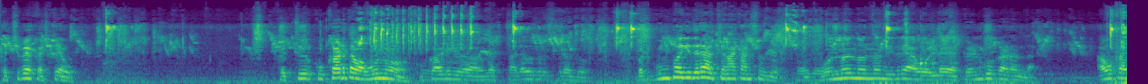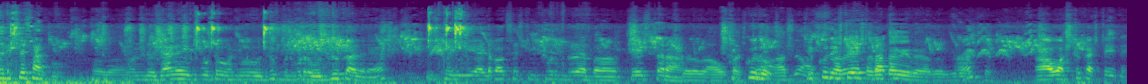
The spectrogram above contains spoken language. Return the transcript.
ಕಚ್ಚಬೇಕಷ್ಟೇ ಅವು. ಕಚ್ಚೂರು ಕುಕ್ಕಾಡ್ತಾವ ಅವನು ಕುಕ್ಕಾಡಿ ಒಂದಷ್ಟು ತಲೆ ಉದುರಿಸ್ತಿರೋದು. ಬಟ್ ಗುಂಪಾಗಿದ್ರೆ ಅದು ಚೆನ್ನಾಗಿ ಕಾಣಿಸೋದು. ಒಂದೊಂದು ಒಂದೊಂದು ಇದ್ರೆ ಅವು ಒಳ್ಳೆ ಕಣ್ಗೂ ಕಾಣಲ್ಲ. ಅವು ಕಾಡಿಷ್ಟೇ ಸಾಕು. ಒಂದು ಜಾಗ ಇಟ್ಬಿಟ್ಟು ಒಂದು ಉದ್ದಕ್ಕೆ ಬಿಟ್ಬಿಟ್ರೆ ಉದ್ದಕ್ಕಾದ್ರೆ ಇಷ್ಟು ಈ ಎರಡು ಬಾಕ್ಸ್ ಅಷ್ಟು ಇಟ್ಬಿಟ್ಬಿಟ್ರೆ ಕೇಕ್ ತರ ಚಿಕ್ಕದು ಚಿಕ್ಕದು ಅವು ಅಷ್ಟು ಕಷ್ಟ ಇದೆ.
